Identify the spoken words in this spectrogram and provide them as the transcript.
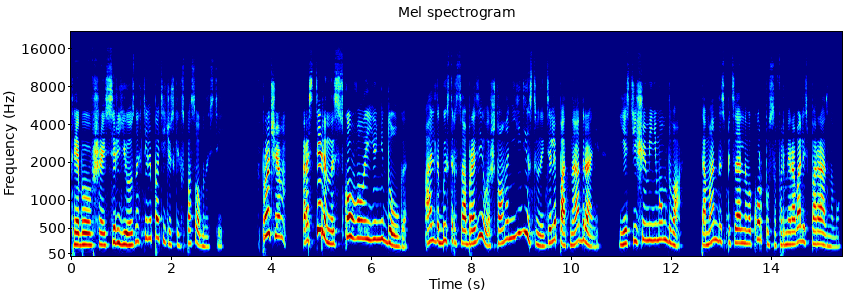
требовавшее серьезных телепатических способностей. Впрочем, растерянность сковывала ее недолго. Альда быстро сообразила, что она не единственный телепат на Адране. Есть еще минимум два. Команды специального корпуса формировались по-разному,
